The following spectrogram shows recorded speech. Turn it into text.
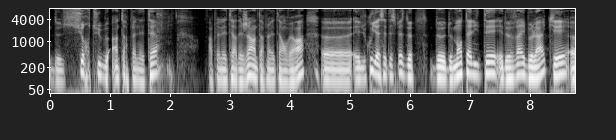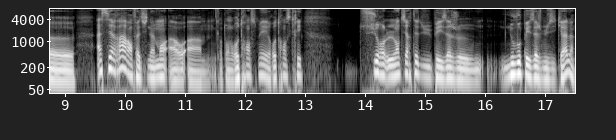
de surtube interplanétaire enfin planétaire déjà, interplanétaire on verra. Et du coup il y a cette espèce de, de, mentalité et de vibe là qui est assez rare en fait finalement quand on le retransmet et retranscrit sur l'entièreté du paysage euh, nouveau paysage musical.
